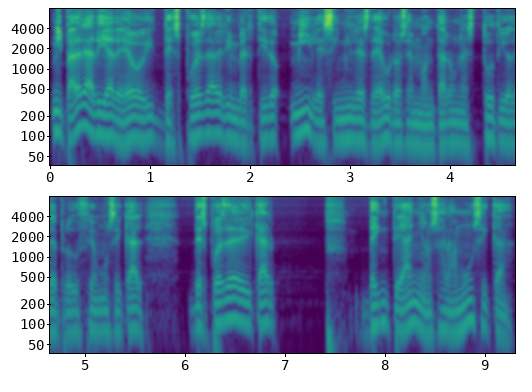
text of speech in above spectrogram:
Mi padre a día de hoy, después de haber invertido miles y miles de euros en montar un estudio de producción musical, después de dedicar 20 años a la música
